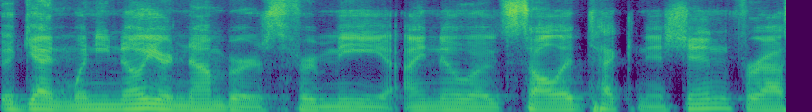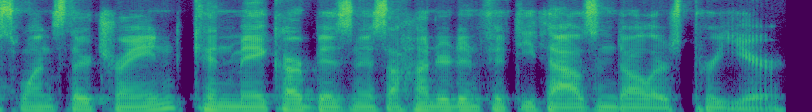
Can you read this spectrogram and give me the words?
again, when you know your numbers, for me, I know a solid technician for us once they're trained can make our business $150,000 per year.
